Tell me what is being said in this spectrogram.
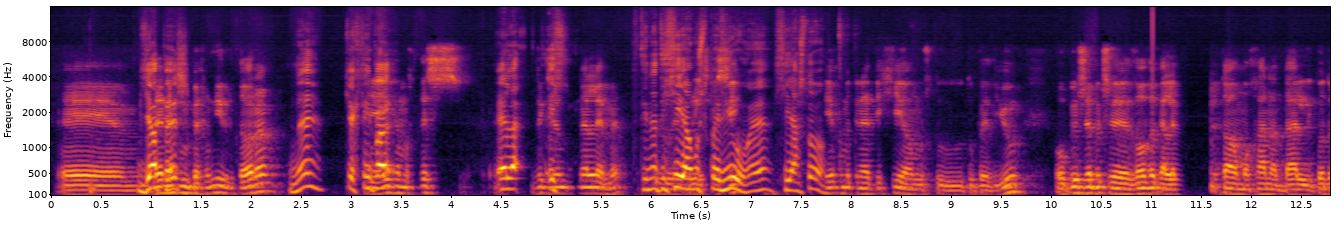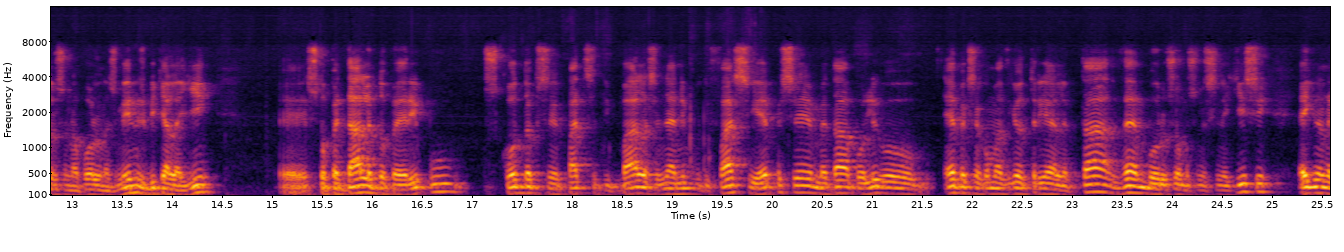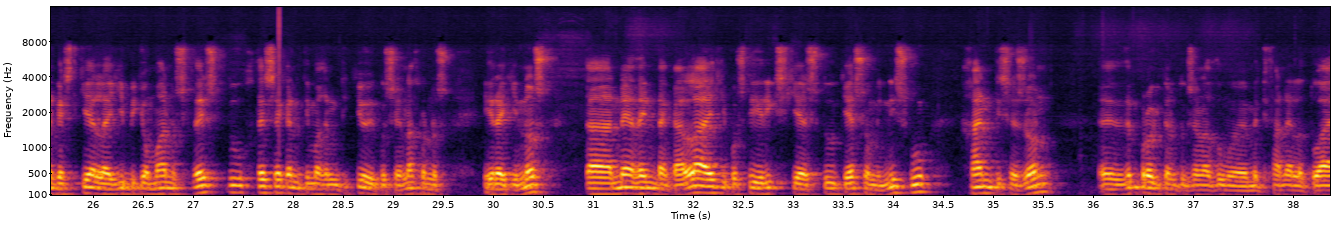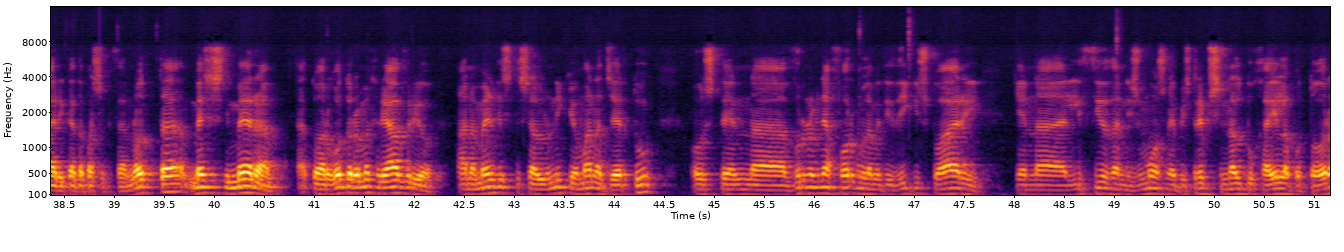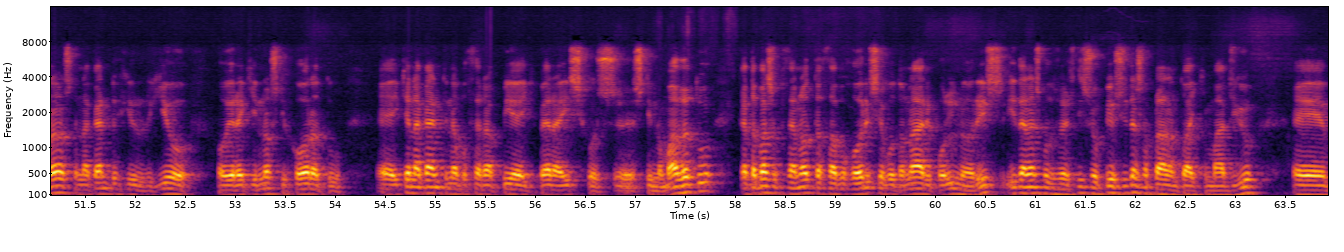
Ε, Για δεν πες. έχουμε παιχνίδι τώρα. ναι. Και Ε, χτύπα. είχαμε χθες, Έλα, δεν ξέρω έχει τι να λέμε. την Το ατυχία όμως του λέτε εσύ. παιδιού, ε. Χιαστό. Έχουμε την ατυχία όμως του, του παιδιού, ο οποίος έπαιξε 12 λεπτά ο Μοχάνα Ντάλι κόντρα στον Απόλλωνας Σμύρνης, μπήκε αλλαγή. Ε, στο πεντάλεπτο περίπου σκόνταψε, πάτησε την μπάλα σε μια ανύποπτη φάση, έπεσε, μετά από λίγο έπαιξε ακόμα 2-3 λεπτά, δεν μπορούσε όμως να συνεχίσει, έγινε αναγκαστική αλλαγή, μπήκε ο Μάνος στη θέση του, χθες έκανε τη μαγνητική ο 21χρονος Ιρακινός, τα νέα δεν ήταν καλά, έχει υποστεί ρήξη χιαστού και έσω μηνίσκου, χάνει τη σεζόν, ε, δεν πρόκειται να τον ξαναδούμε με τη φανέλα του Άρη κατά πάσα πιθανότητα. Μέσα στη μέρα, το αργότερο μέχρι αύριο, αναμένεται στη Θεσσαλονίκη ο μάνατζερ του, ώστε να βρουν μια φόρμουλα με τη διοίκηση του Άρη και να λυθεί ο δανεισμός, να επιστρέψει συνάλλου του Χαήλ από τώρα, ώστε να κάνει το χειρουργείο ο Ιρακινός στη χώρα του ε, και να κάνει την αποθεραπεία εκεί πέρα ήσυχος στην ομάδα του. Κατά πάσα πιθανότητα θα αποχωρήσει από τον Άρη πολύ νωρίς. Ήταν ένας ποδοσφαιριστής ο οποίος ήταν στα πλάνα του Άκη Μάτζιου. Ε,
